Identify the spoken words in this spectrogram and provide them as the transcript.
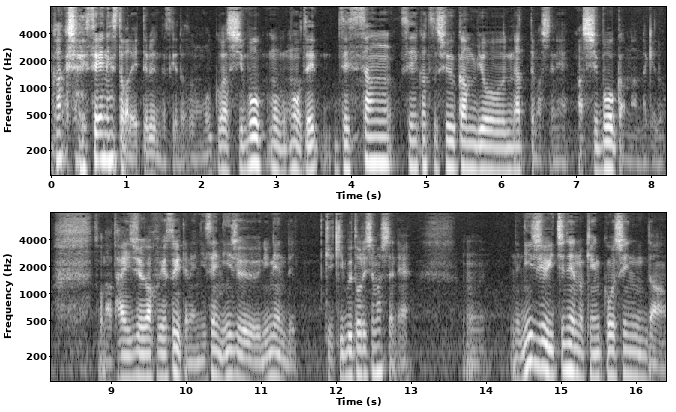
各所 SNS とかで言ってるんですけどその僕は脂肪もうもう絶賛生活習慣病になってましてね、まあ、脂肪肝なんだけどそんな体重が増えすぎてね2022年で激太りしましてね、うん、で21年の健康診断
